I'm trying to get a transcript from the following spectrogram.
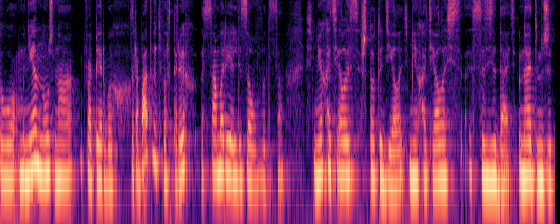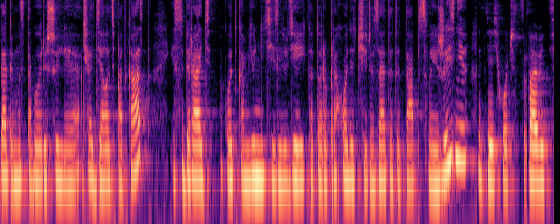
что мне нужно, во-первых, зарабатывать, во-вторых, самореализовываться. Мне хотелось что-то делать, мне хотелось созидать. На этом же этапе мы с тобой решили начать делать подкаст и собирать какой-то комьюнити из людей, которые проходят через этот этап своей жизни. Здесь хочется ставить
